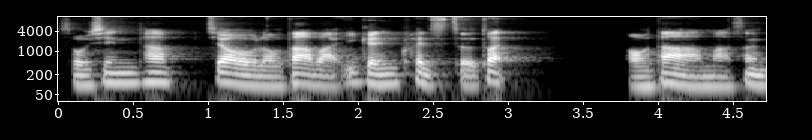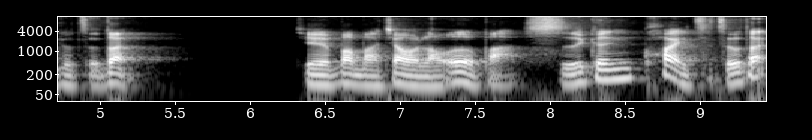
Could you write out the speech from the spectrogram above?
首先，他叫老大把一根筷子折断，老大马上就折断。接着，爸爸叫老二把十根筷子折断，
